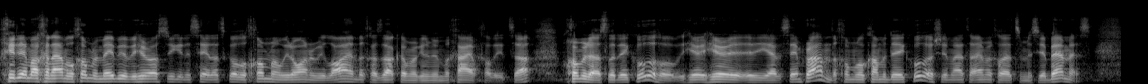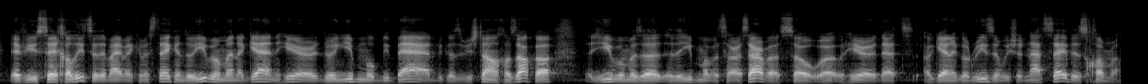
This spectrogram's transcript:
Chidem hachanam l'chumra. Maybe over here also you're going to say, let's go l'chumra. We don't want to rely on the chazaka. We're going to be mechayev chalitza. Kulahu. Here, here you have the same problem. The chumra will come a day kulahu. Shemata emer chalatzim misyabemes. If you say chalitza, they might make a mistake and do yibum. And again, here doing yibum will be bad because if you shtal chazaka, yibum is a the yibum of a sarva. So uh, here, that's again a good reason we should not say this chumra.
